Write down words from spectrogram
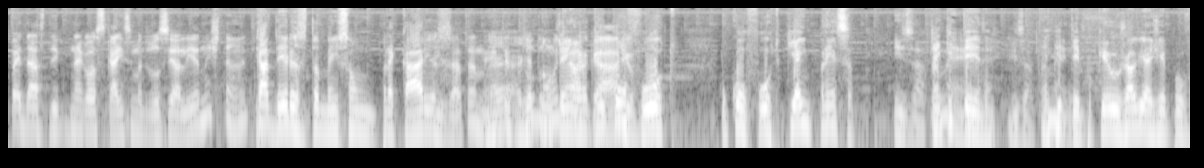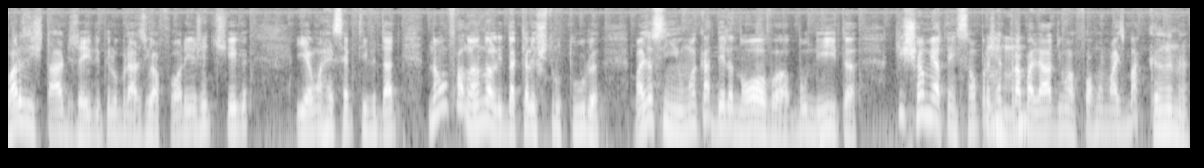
pedaço de negócio cair em cima de você ali é no instante. Cadeiras também são precárias. Exatamente, né? é A gente não tem aquele precário. conforto, o conforto que a imprensa Exatamente. Tem que ter, né? Exatamente. Tem que ter, porque eu já viajei por vários estádios aí pelo Brasil afora e a gente chega e é uma receptividade, não falando ali daquela estrutura, mas assim, uma cadeira nova, bonita, que chame a atenção pra Uhum. gente trabalhar de uma forma mais bacana.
